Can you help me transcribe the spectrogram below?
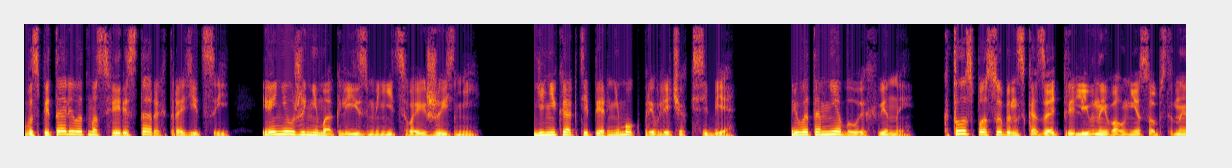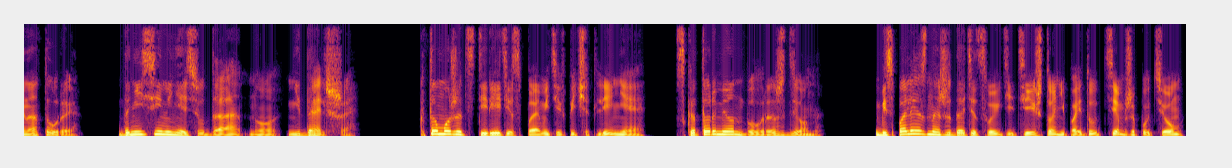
воспитали в атмосфере старых традиций, и они уже не могли изменить своих жизней. Я никак теперь не мог привлечь их к себе. И в этом не было их вины. Кто способен сказать приливной волне собственной натуры? Донеси меня сюда, но не дальше. Кто может стереть из памяти впечатления, с которыми он был рожден? Бесполезно ожидать от своих детей, что они пойдут тем же путем,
